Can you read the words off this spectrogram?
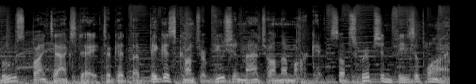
boost by tax day to get the biggest contribution match on the market. Subscription fees apply.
